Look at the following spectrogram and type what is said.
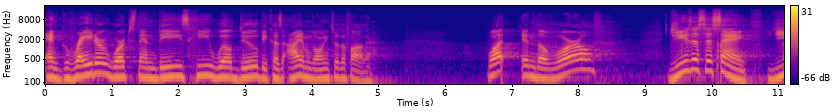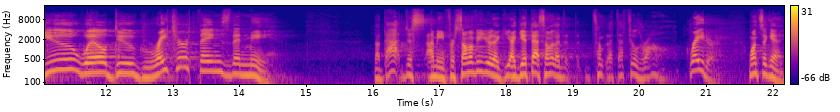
And greater works than these he will do because I am going to the Father. What in the world? Jesus is saying, You will do greater things than me. Now, that just, I mean, for some of you, you're like, I get that. Some of that, some, that, that feels wrong. Greater. Once again,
